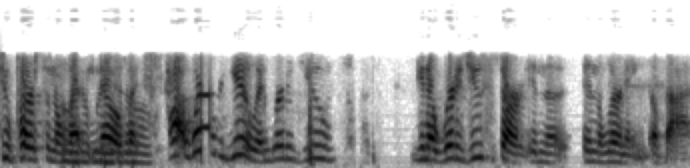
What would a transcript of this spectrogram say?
too personal, oh, let me know. But how, where were you, and where did you, you know, where did you start in the in the learning of that?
